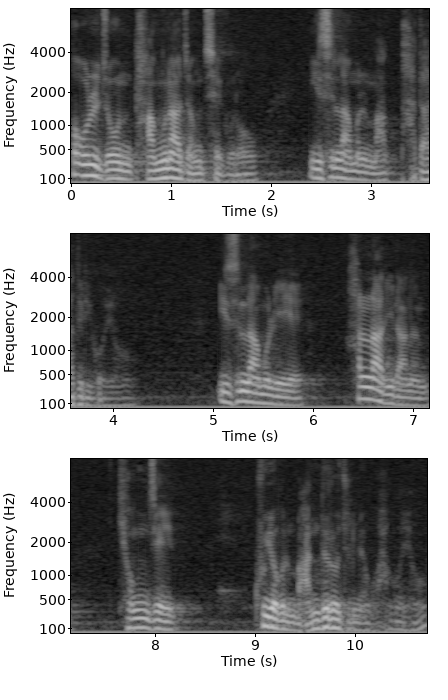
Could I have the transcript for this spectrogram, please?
허울 좋은 다문화 정책으로 이슬람을 막 받아들이고요. 이슬람을 위해 할랄이라는 경제 구역을 만들어 주려고 하고요.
